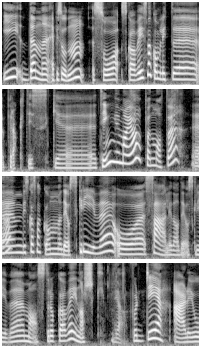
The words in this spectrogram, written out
I denne episoden så skal vi snakke om litt eh, praktiske eh, ting, Maja, på en måte. Ja. Eh, vi skal snakke om det å skrive, og særlig da det å skrive masteroppgave i norsk. Ja. For det er det jo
